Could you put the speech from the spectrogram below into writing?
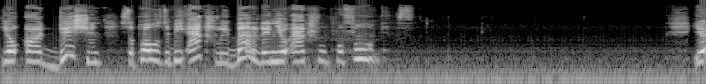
your audition supposed to be actually better than your actual performance. Your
